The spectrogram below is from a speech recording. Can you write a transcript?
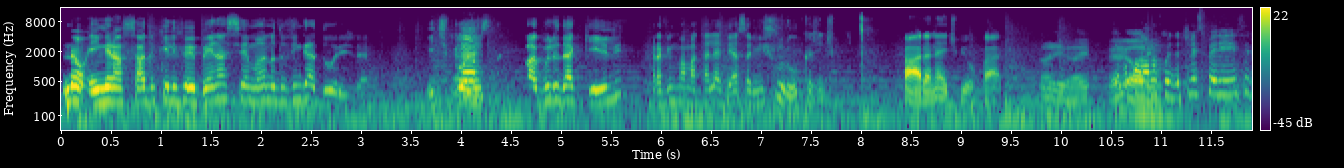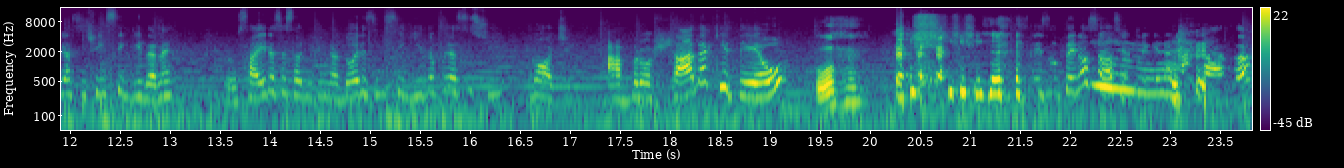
Não, é engraçado que ele veio bem na semana do Vingadores, né? E tipo, É. a gente tá com um bagulho daquele pra vir pra uma batalha dessa, me churuca, gente. Para, né, HBO, para. Ai, ai, Eu vou melhor, falar uma coisa, eu tive a experiência de assistir em seguida, né? Eu saí da sessão de Vingadores e em seguida eu fui assistir GOT. A brochada que deu, Porra. vocês não têm noção. Assim, eu cheguei na minha casa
